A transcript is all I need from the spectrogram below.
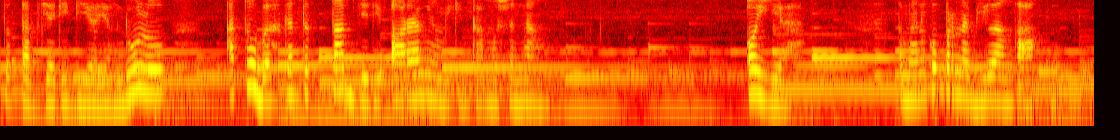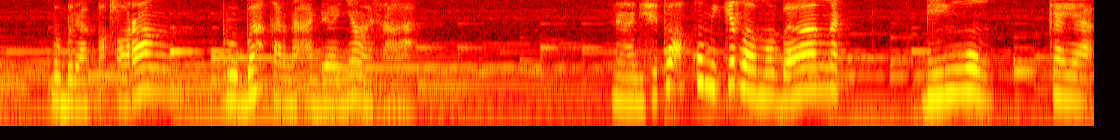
Tetap jadi dia yang dulu atau bahkan tetap jadi orang yang bikin kamu senang. Oh iya temanku pernah bilang ke aku beberapa orang berubah karena adanya masalah. Nah di situ aku mikir lama banget bingung kayak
